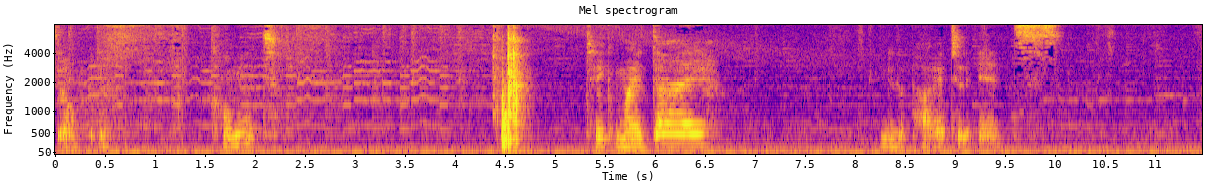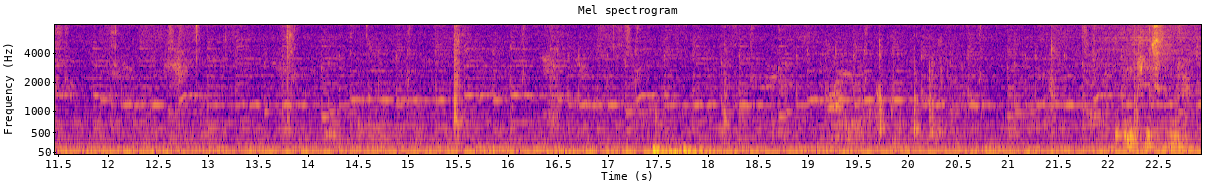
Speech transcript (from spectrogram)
So, comb it. Take my dye just apply it to the ends. I'm just gonna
